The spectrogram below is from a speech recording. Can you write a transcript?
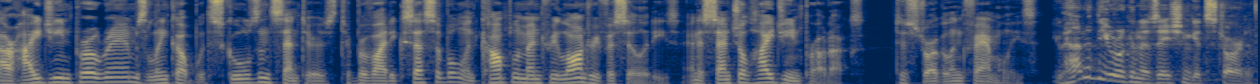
Our hygiene programs link up with schools and centers to provide accessible and complementary laundry facilities and essential hygiene products to struggling families. How did the organization get started?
